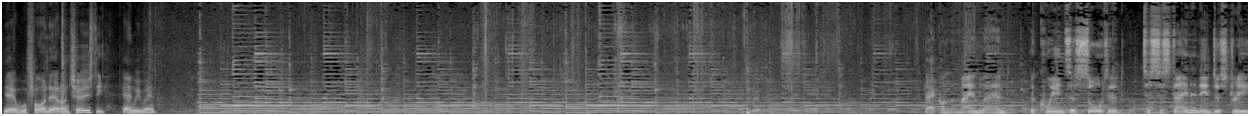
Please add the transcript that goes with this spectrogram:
yeah, we'll find out on Tuesday how we went. Back on the mainland, the queens are sorted to sustain an industry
